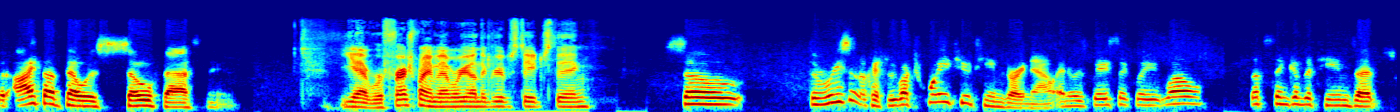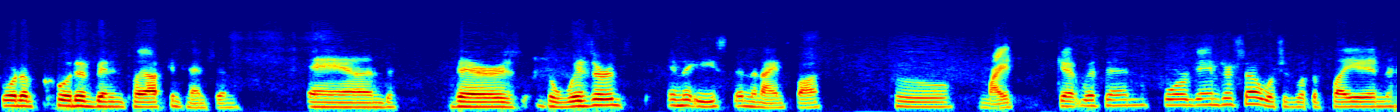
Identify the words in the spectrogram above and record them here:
but I thought that was so fascinating. Yeah, refresh my memory on the group stage thing. So the reason, okay, so we've got 22 teams right now, and it was basically, well, let's think of the teams that sort of could have been in playoff contention. And there's the Wizards in the East in the ninth spot, who might get within four games or so, which is what the play-in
